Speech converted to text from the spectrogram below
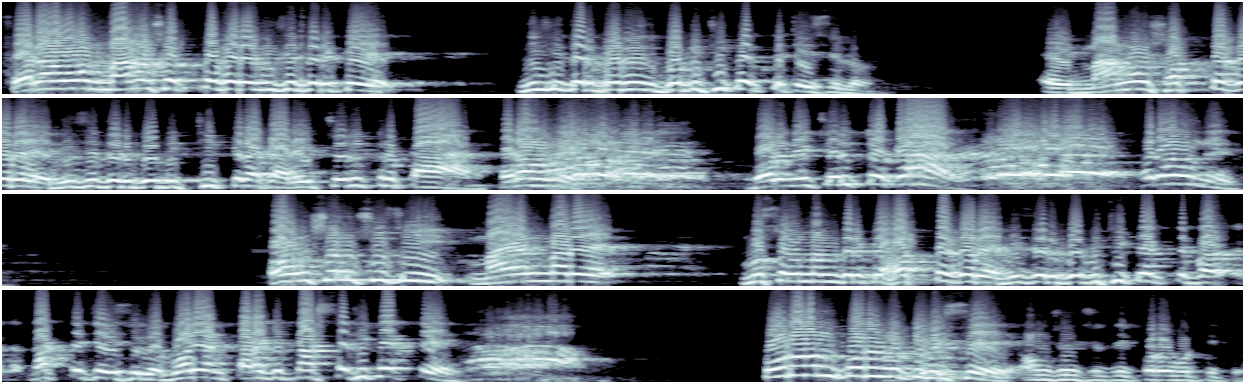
ফেরাউন মানুষ করে নিজেদেরকে, নিজেদের গতি- ঠিক রাখতে চেয়েছিল এই মানুষ হত্যা করে নিজেদের গতি ঠিক রাখার এই চরিত্র কার? ফেরাউনের। বলেন, এই চরিত্র কার? ফেরাউনের। অংশন সূচি মায়ানমারে মুসলমানদেরকে হত্যা করে, নিজের গতি ঠিক রাখতে রাখতে চাইছিল। বলেন, তারা কি পারছে ঠিক রাখতে? করুণ পরিণতি হয়েছে অংশন সূচির পরবর্তীতে।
